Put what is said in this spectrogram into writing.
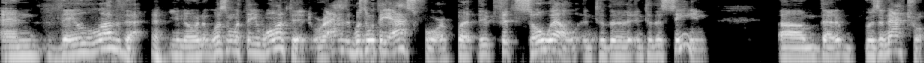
And they love that, you know, and it wasn't what they wanted, or asked, it wasn't what they asked for, but it fits so well into the into the scene um, that it was a natural,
